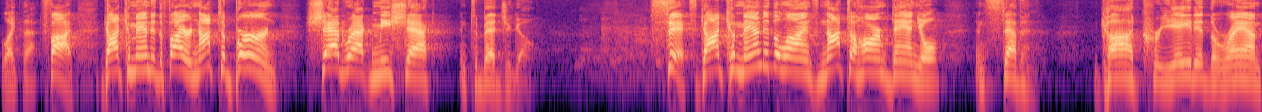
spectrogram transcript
Like that. Five, God commanded the fire not to burn Shadrach, Meshach, and Abednego. Six, God commanded the lions not to harm Daniel. And seven, God created the ram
